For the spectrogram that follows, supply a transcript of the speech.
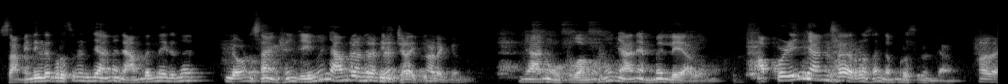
സമിതിയുടെ പ്രസിഡന്റ് ഞാൻ ഞാൻ തന്നെ ഇരുന്ന് ലോൺ സാങ്ഷൻ ചെയ്യുന്നു ഞാൻ തന്നെ തിരിച്ചടയ്ക്കുന്നു. ഞാൻ വോട്ട് വാങ്ങുന്നു ഞാൻ എം എൽ എ ആകുന്നു. അപ്പോഴും ഞാൻ സഹകരണ സംഘം പ്രസിഡന്റാണ്. അതെ.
